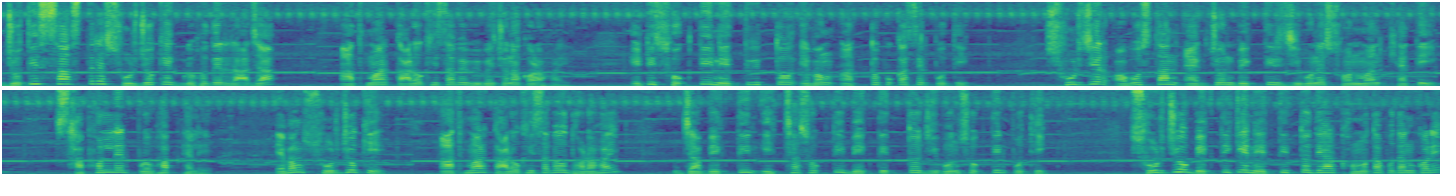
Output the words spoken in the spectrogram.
জ্যোতিষশাস্ত্রে সূর্যকে গ্রহদের রাজা, আত্মার কারক হিসাবে বিবেচনা করা হয়। এটি শক্তি, নেতৃত্ব এবং আত্মপ্রকাশের প্রতীক। সূর্যের অবস্থান একজন ব্যক্তির জীবনে সম্মান, খ্যাতি, সাফল্যের প্রভাব ফেলে এবং সূর্যকে আত্মার কারক হিসাবেও ধরা হয়, যা ব্যক্তির ইচ্ছা শক্তি ব্যক্তিত্ব জীবন শক্তির প্রতীক। সূর্য ব্যক্তিকে নেতৃত্ব দেওয়ার ক্ষমতা প্রদান করে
